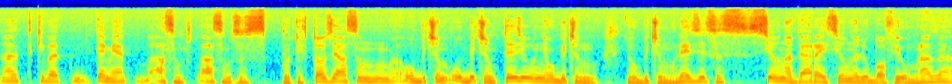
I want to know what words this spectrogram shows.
такива теми. Аз съм, аз съм с, против този, аз съм, обичам, обичам тези, не обичам, не обичам онези. С силна вяра и силна любов и омраза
